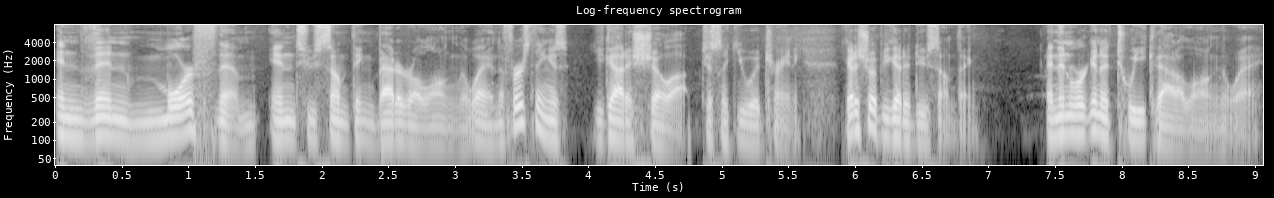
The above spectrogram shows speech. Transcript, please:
and then morph them into something better along the way. And the first thing is you got to show up, just like you would training. You got to show up, you got to do something. And then we're going to tweak that along the way.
